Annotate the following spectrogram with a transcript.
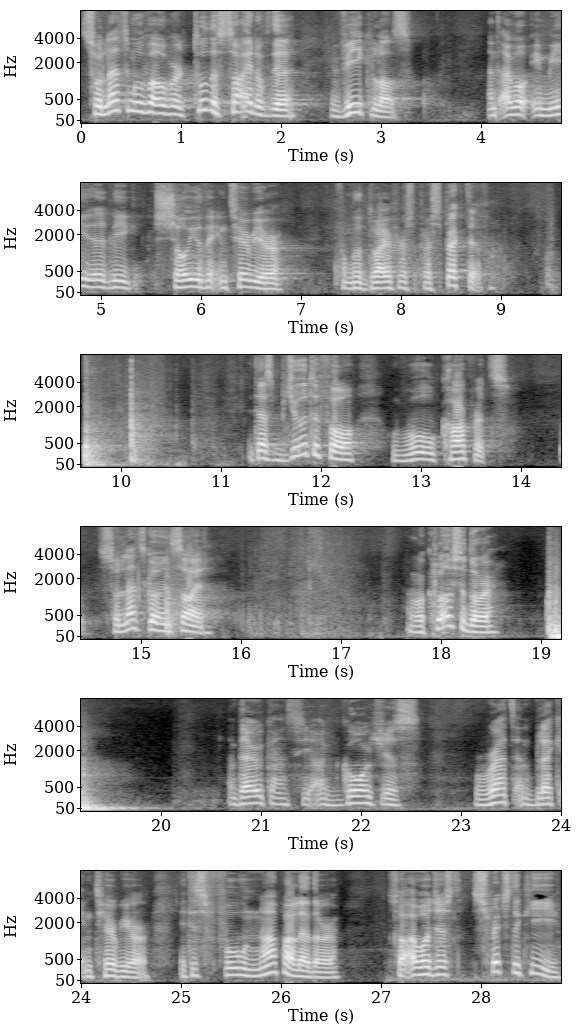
So let's move over to the side of the V-Class and I will immediately show you the interior from the driver's perspective. It has beautiful wool carpets. So let's go inside. I will close the door. And there you can see a gorgeous red and black interior. It is full Nappa leather. So I will just switch the key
